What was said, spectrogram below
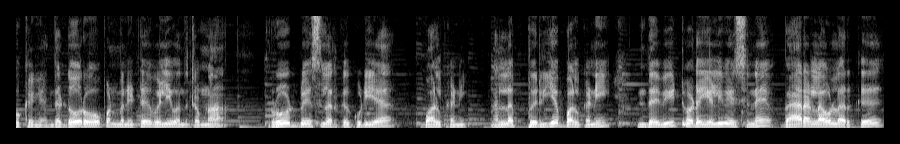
ஓகேங்க இந்த டோர் ஓப்பன் பண்ணிவிட்டு வெளியே வந்துட்டோம்னா ரோட் பேஸில் இருக்கக்கூடிய பால்கனி நல்ல பெரிய பால்கனி இந்த வீட்டோட எலிவேஷனே வேற லெவலில் இருக்குது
